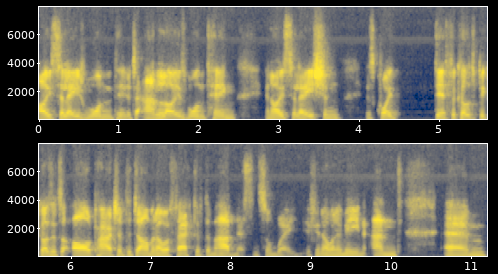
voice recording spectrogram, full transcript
isolate one thing, to analyze one thing in isolation is quite difficult because it's all part of the domino effect of the madness in some way, if you know what I mean. And um,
